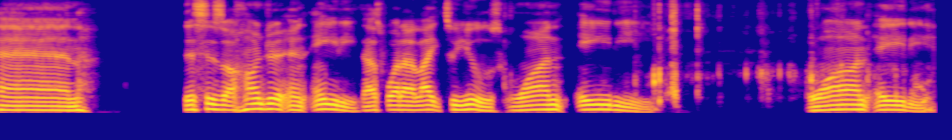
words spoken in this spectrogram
And this is 180 that's what i like to use. 180 180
